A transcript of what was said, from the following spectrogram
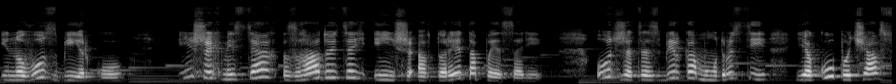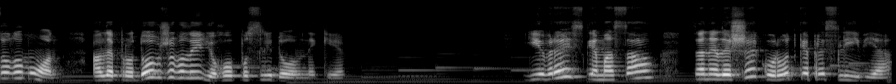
і нову збірку. В інших місцях згадуються й інші автори та писарі. Отже, це збірка мудрості, яку почав Соломон, але продовжували його послідовники. Єврейське масал це не лише коротке прислів'я,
